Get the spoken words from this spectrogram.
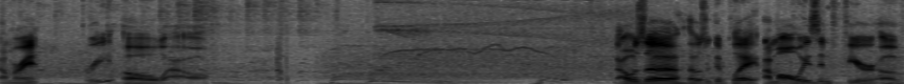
Morant, three? Oh, wow. That was a that was a good play. I'm always in fear of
